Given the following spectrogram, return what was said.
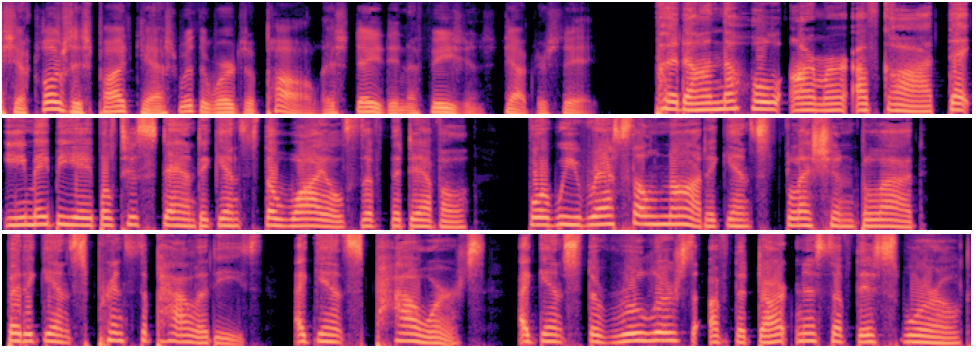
shall close this podcast with the words of Paul as stated in Ephesians chapter 6. Put on the whole armor of God, that ye may be able to stand against the wiles of the devil. For we wrestle not against flesh and blood, but against principalities, against powers, against the rulers of the darkness of this world,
